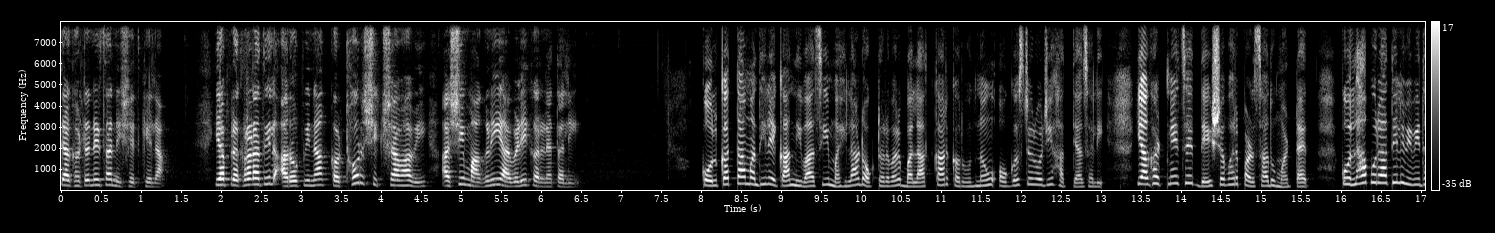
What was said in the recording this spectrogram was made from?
त्या घटनेचा निषेध केला. या प्रकरणातील आरोपींना कठोर शिक्षा व्हावी अशी मागणी यावेळी करण्यात आली. कोलकातामधील एका निवासी महिला डॉक्टरवर बलात्कार करून नऊ ऑगस्ट रोजी हत्या झाली. या घटनेचे देशभर पडसाद उमटत आहेत. कोल्हापुरातील विविध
